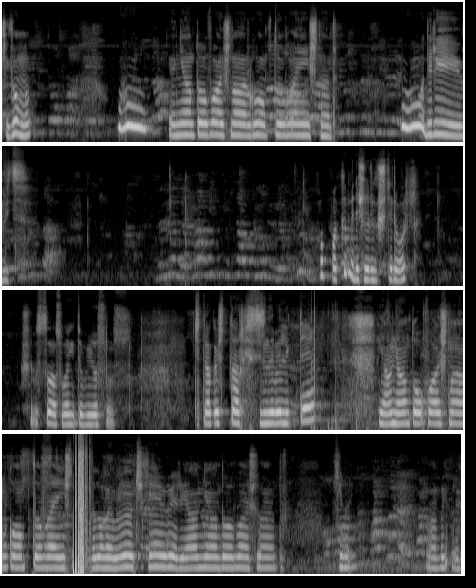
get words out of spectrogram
Çekiyor mu? Uhu. Yan yan tofaşlar, koptu kayışlar. Uhu, drift. Hop bakın bir de şöyle güçleri var. Şöyle sağa sola gidebiliyorsunuz. İşte arkadaşlar sizinle birlikte yan yan tofaşlar koptu kayışlar. Hadi bakalım 3 2 1 yan yan tofaşlar. Dur. Şimdi Ama bekle.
